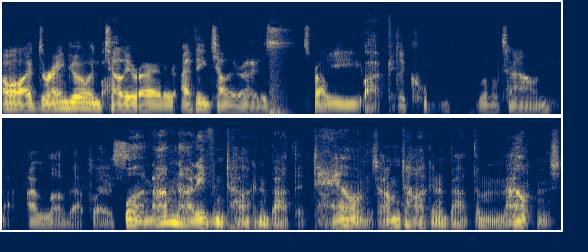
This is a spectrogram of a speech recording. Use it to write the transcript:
oh, like Durango and Telluride, or I think Telluride is probably Fuck. the coolest little town. I love that place. Well, and I'm not even talking about the towns. I'm talking about the mountains.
